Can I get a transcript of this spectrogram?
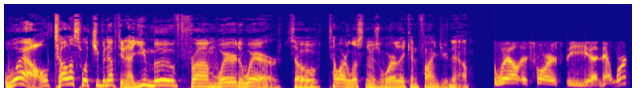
Well, tell us what you've been up to. Now, you moved from where to where? So tell our listeners where they can find you now. Well, as far as the uh, network,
